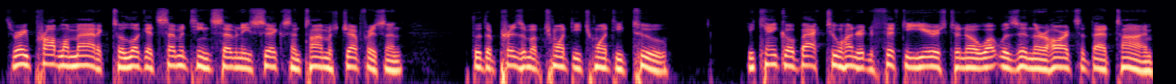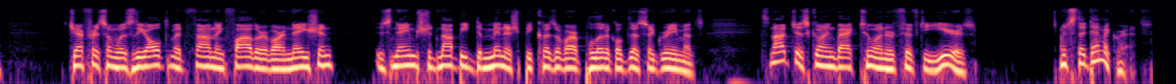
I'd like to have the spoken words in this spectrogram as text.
It's very problematic to look at 1776 and Thomas Jefferson through the prism of 2022. You can't go back 250 years to know what was in their hearts at that time. Jefferson was the ultimate founding father of our nation. His name should not be diminished because of our political disagreements. It's not just going back 250 years, it's the Democrats.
